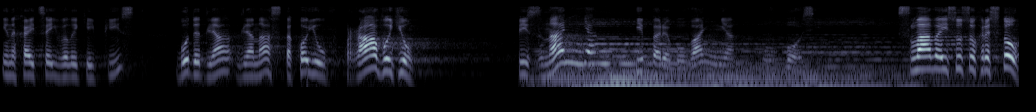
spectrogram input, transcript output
І нехай цей Великий піст буде для, для нас такою вправою пізнання і перебування в Бозі. Слава Ісусу Христу!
